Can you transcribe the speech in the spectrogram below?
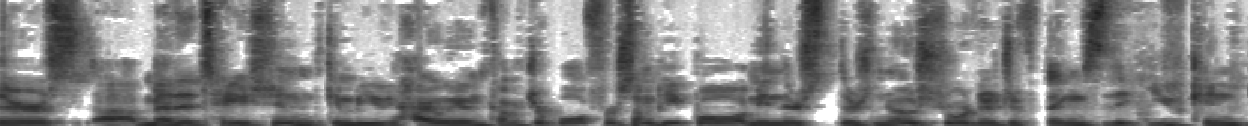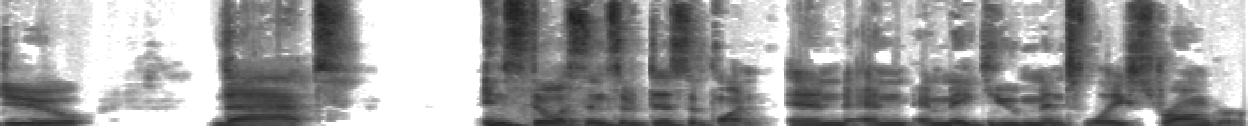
there's uh, meditation can be highly uncomfortable for some people. I mean there's there's no shortage of things that you can do that instill a sense of discipline and and and make you mentally stronger.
